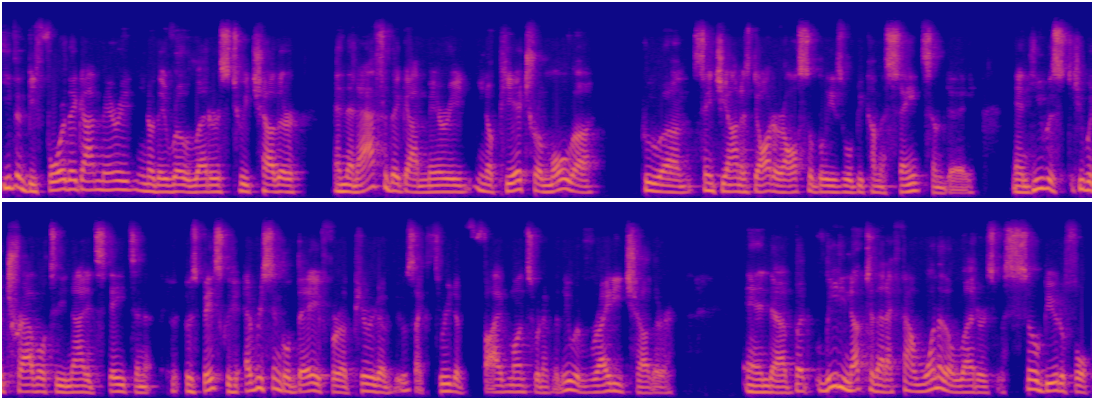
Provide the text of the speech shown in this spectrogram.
even before they got married, you know they wrote letters to each other, and then after they got married, you know Pietro Molla, who um, Saint Gianna's daughter also believes will become a saint someday, and he was he would travel to the United States, and it was basically every single day for a period of it was like three to five months, whatever. They would write each other and uh, but leading up to that, I found one of the letters was so beautiful,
